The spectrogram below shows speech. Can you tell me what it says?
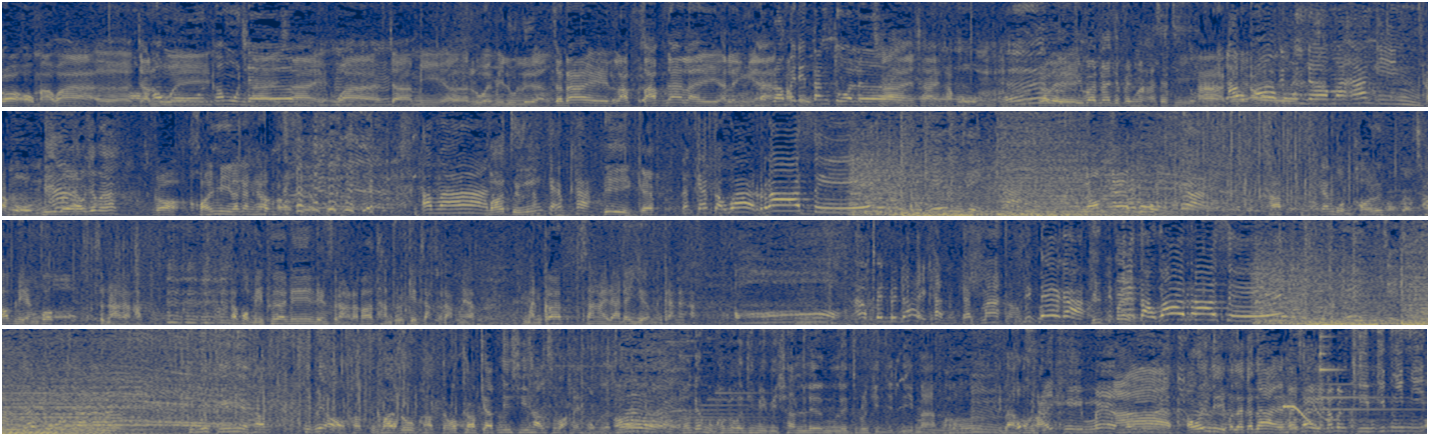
ก็ออกมาว่าเอออ๋อจะรวยข้อมูลข้อมูลเดิม ใช่ใช่ว่าจะมีเออรวยไม่รู้เรื่อง จะได้รับทรัพย์ได้อะไรอะไรอย่างเงี้ยแบบเราไม่ได้คบผตั้งตัวเลย ใช่ใช่ครับผมก็ก็เลเลยยคิดว่าน่าจะเป็นมหาเศรษฐี อ่าก็เอาเลยข้อเอามูลเดิมมาอ้างอิง ครับผมมีแววใช่ไหมก็ขอให้มีแล้วกันครับ โอเคโอเค เอามามาถึง น้องแก๊ปค่ะพี่แก๊ปน้องแก๊ปตอบว่าราศีพิจิกค่ะน้องแก้มแก้มบุ๋บุ๋มมค่ะ ครับแก้มบุ๋มเขาชอบเลี้ยงพวกสุนัขอะครับแล้วผมมีเพื่อนที่เลี้ยงสุนัขแล้วก็ทำธุรกิจจากสุนัขเนี่ยครับมันก็สร้างรายได้ได้เยอะเหมือนกันนะครับ อ๋ออะเป็นไปได้ค่ะน้องแก๊ปมาพี่เป้ค่ะพี่พี่เป้เป้ ตอบว่าราศีพิจิกค่ะ แก้มบุ๋มเหมือนกันนะฮะคือเมื่อกี้เนี่ยครับ คิดไม่ออกครับถึงวาดรูปครับ แต่ว่าคุณแก๊ปนี่ชี้ทางสว่างให้ผมเลยครับน้องแก๊ปผมเขาเป็นคนที่มีวิชั่นเรื่องเรื่องธุรกิจดีมากครับผมที่บ้านเขาเขามีขายครีมแม่อ่เขาใช่ไหมาเอาไว้หนีบอะไรก็ได้ครัไม่บใช่นะมันครีมกิ๊บนี้นี้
